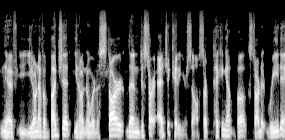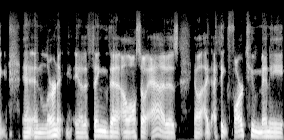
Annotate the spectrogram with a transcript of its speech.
you know, if you don't have a budget, you don't know where to start, then just start educating yourself, start picking up books, start reading and, and learning learning. You know, the thing that I'll also add is, you know, I, I think far too many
